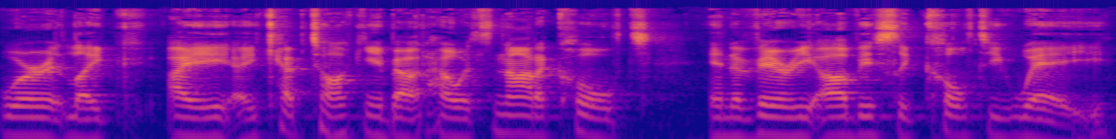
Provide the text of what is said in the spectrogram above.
where like I I kept talking about how it's not a cult in a very obviously culty way,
